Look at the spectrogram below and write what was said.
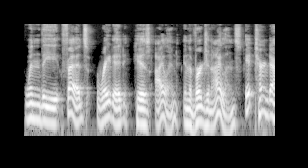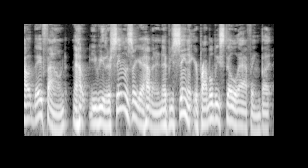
when the feds raided his island in the Virgin Islands, it turned out they found now you've either seen this or you haven't, and if you've seen it, you're probably still laughing. But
